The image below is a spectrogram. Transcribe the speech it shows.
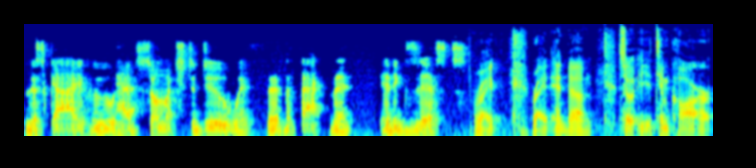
this guy who had so much to do with the, the fact that it exists. Right, right, and um, so Tim Carr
